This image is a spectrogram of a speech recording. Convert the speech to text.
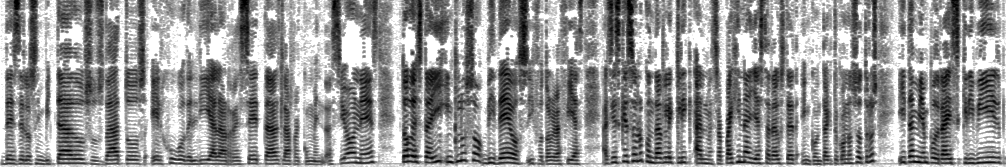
desde los invitados, sus datos, el jugo del día, las recetas, las recomendaciones, todo está ahí, incluso videos y fotografías. Así es que solo con darle clic a nuestra página ya estará usted en contacto con nosotros y también podrá escribir,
